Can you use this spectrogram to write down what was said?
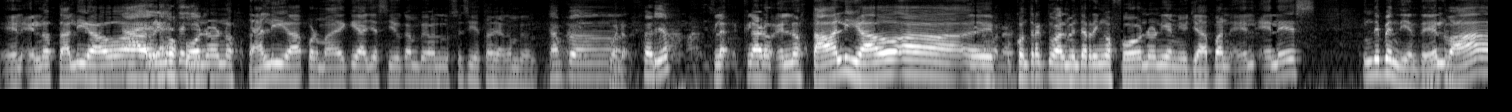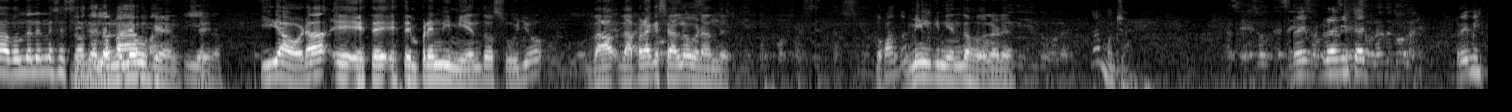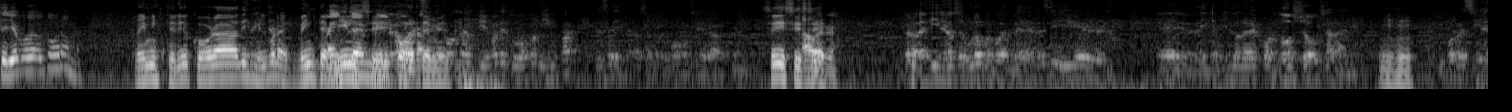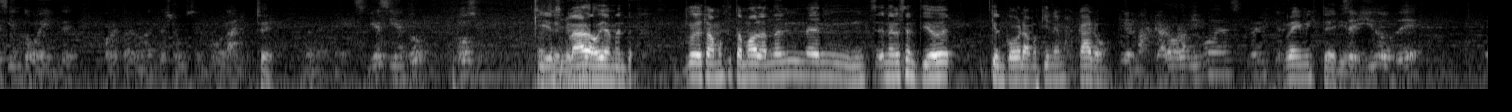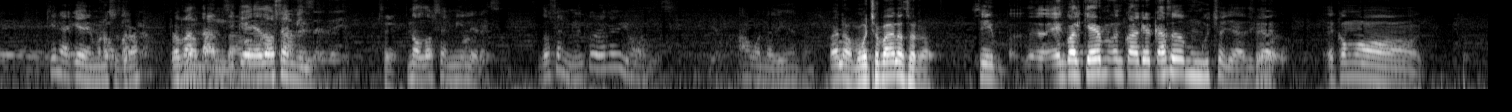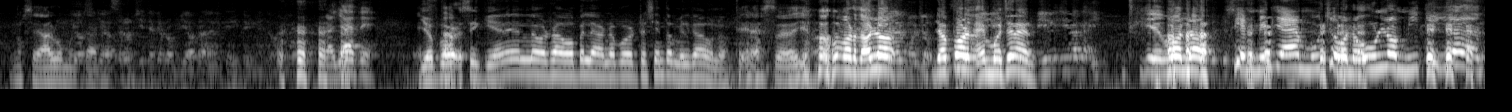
Él, él no está ligado Ah, a es Ring of libre. Honor, no está ligado, por más de que haya sido campeón, no sé si es todavía campeón. Campeón. Bueno. ¿Perdió? Ah, claro, él no estaba ligado a eh, contractualmente a Ring of Honor ni a New Japan. Él, él es independiente, él va a donde le necesiten, Donde donde le busquen aquí ahora eh, este, este emprendimiento suyo da, da para que sea algo grande. ¿Cuánto? 1.500 dólares. No es mucho. Rey, Misterio, Rey Misterio cobramos. Rey Misterio cobra 10.000 por ahí. 20.000. 20, sí, 20, cobra. 20, sí, sí, A sí. Ver. Pero es dinero seguro que pueden ver recibir eh, 20.000 dólares por dos shows al año. Uh -huh. Aquí por recibir 120 reproducen todo el año. Sí. Sigue siendo negocio. Sí, es claro, obviamente. Pues estamos, estamos hablando en, en, en el sentido de quién cobra, quién es más caro. Y el más caro ahora mismo es Rey Misterio. Rey Misterio. Seguido de. Eh, ¿Quién era que vimos nosotros? Roman Así que 12 mil. Sí. No, 12 mil no, era. 12 creo que vimos. No, ah, bueno, 10 entonces. Bueno, mucho para nosotros. Sí, en cualquier, en cualquier caso, mucho ya. Así sí. que es como no sé, algo muy caro. iba a hacer un chiste que rompió otra vez que dije, "Vine, te voy a Cállate. Yo Está- por, si quieren, nos vamos a pelearnos por 300 mil cada uno. Eso, yo por dos lo. Yo por. Es mucho, ¿no? Mil iba a caer. que, boludo, 100 mil ya es mucho, boludo. Un lomito y ya.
